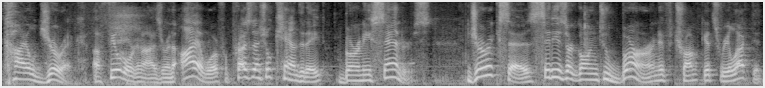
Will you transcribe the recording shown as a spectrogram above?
Kyle Jurek, a field organizer in Iowa for presidential candidate Bernie Sanders. Jurek says cities are going to burn if Trump gets reelected.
